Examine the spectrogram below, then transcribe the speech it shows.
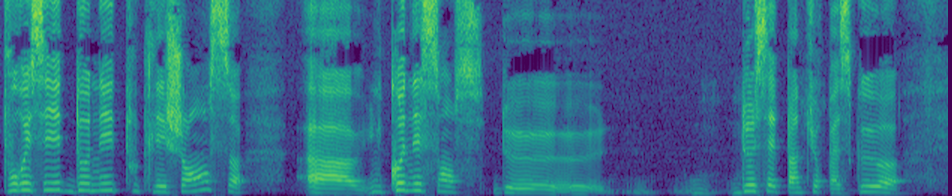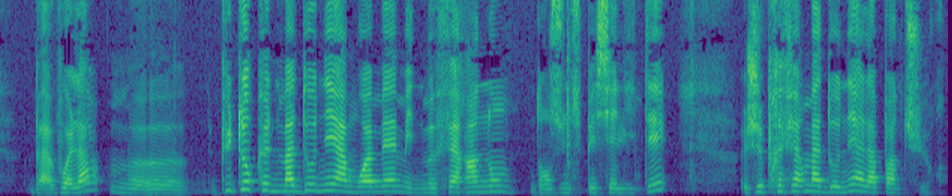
pour essayer de donner toutes les chances à une connaissance de, de cette peinture, parce que ben voilà, plutôt que de m'adonner à moi-même et de me faire un nom dans une spécialité, je préfère m'adonner à la peinture.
